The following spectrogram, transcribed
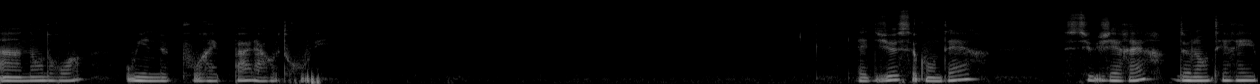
à un endroit où il ne pourrait pas la retrouver. Les dieux secondaires suggérèrent de l'enterrer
